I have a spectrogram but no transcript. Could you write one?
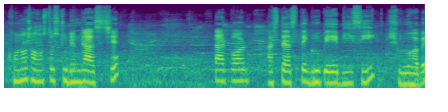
এখনও সমস্ত স্টুডেন্টরা আসছে। তারপর আস্তে আস্তে গ্রুপ এ বি সি শুরু হবে।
